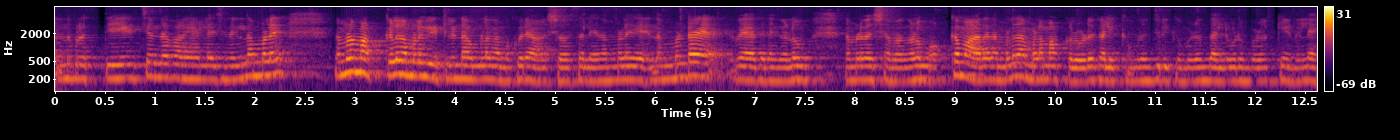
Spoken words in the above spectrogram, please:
ഇന്ന് പ്രത്യേകിച്ച് എന്താ പറയാനുള്ളത് വെച്ചിട്ടുണ്ടെങ്കിൽ നമ്മൾ നമ്മളെ മക്കൾ നമ്മളെ വീട്ടിലുണ്ടാകുമ്പോൾ നമുക്കൊരു ആശ്വാസമല്ലേ നമ്മളെ നമ്മളുടെ വേദനകളും നമ്മളെ വിഷമങ്ങളും ഒക്കെ മാറി നമ്മൾ നമ്മളെ മക്കളോട് കളിക്കുമ്പോഴും ചിരിക്കുമ്പോഴും തല്ലുകൂടുമ്പോഴൊക്കെയാണ് അല്ലേ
